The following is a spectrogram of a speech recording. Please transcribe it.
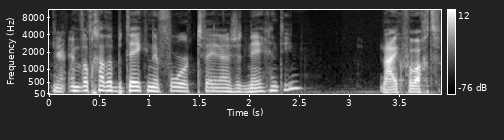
Ja, en wat gaat dat betekenen voor 2019? Nou, ik verwacht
